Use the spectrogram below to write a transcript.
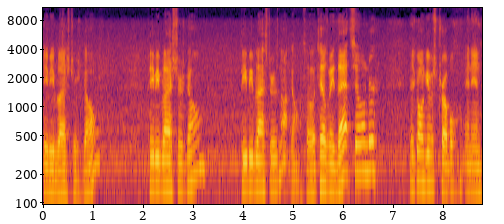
PB Blaster's gone. PB Blaster's gone. PB Blaster is not gone. So it tells me that cylinder is going to give us trouble. And then,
